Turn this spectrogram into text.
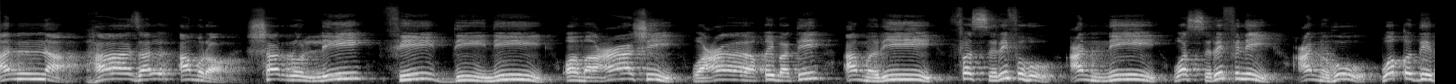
أن هذا الأمر شر لي في ديني ومعاشي وعاقبة أمري فاصرفه عني واصرفني আনহু ওয়াকদির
